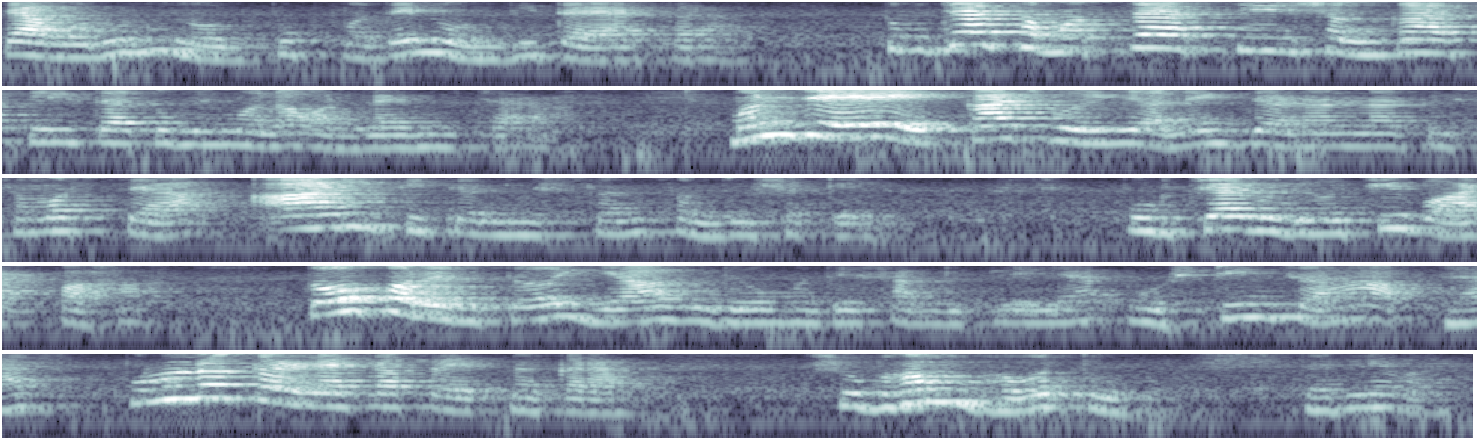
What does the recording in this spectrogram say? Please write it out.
त्यावरून नोटबुकमध्ये नोंदी तयार करा. तुमच्या समस्या असतील शंका असतील त्या तुम्ही मला ऑनलाईन विचारा. म्हणजे एकाच वेळी अनेक जणांना ती समस्या आणि तिचं निरसन समजू शकेल. पुढच्या व्हिडिओची वाट पहा. तोपर्यंत या व्हिडिओमध्ये सांगितलेल्या गोष्टींचा अभ्यास पूर्ण करण्याचा प्रयत्न करा. शुभम भवतू. धन्यवाद.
